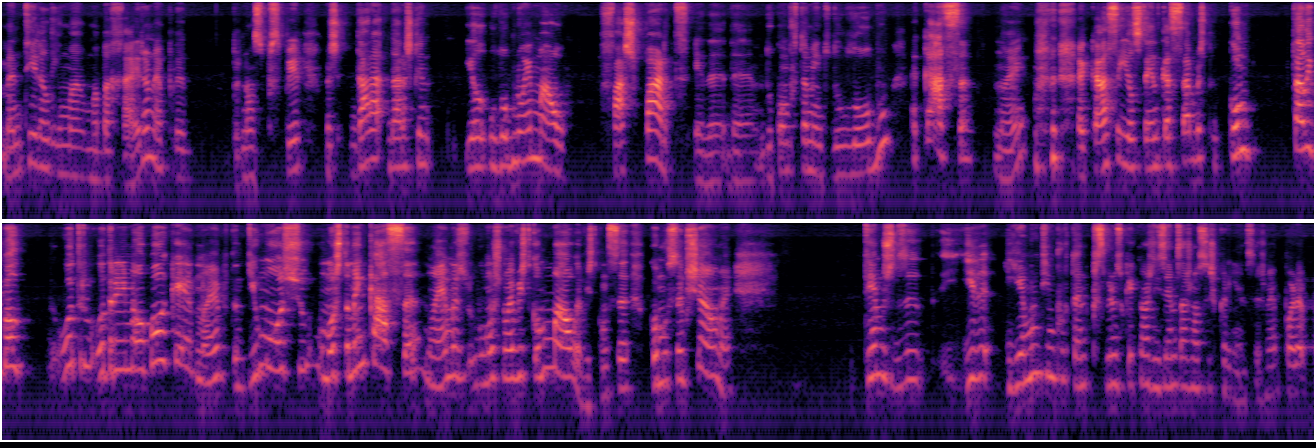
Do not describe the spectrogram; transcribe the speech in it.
manter ali uma, uma barreira, não é? Para, para não se perceber, mas dar, dar as ele, o lobo não é mau, faz parte é da, da, do comportamento do lobo a caça, não é? A caça e eles têm de caçar, mas como tal igual outro, outro animal qualquer, não é? Portanto, e o mocho, o mocho também caça, não é? Mas o mocho não é visto como mau, é visto como, como o sabichão, não é? Temos de ir, e é muito importante percebermos o que é que nós dizemos às nossas crianças, não é? Para,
